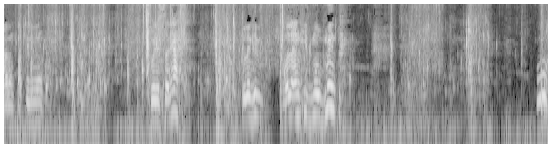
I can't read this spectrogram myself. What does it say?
Parang pating yung pwersa niya. Walang head, walang head movement. Uh.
